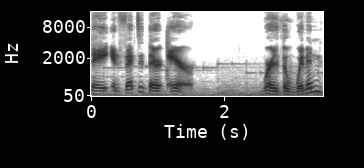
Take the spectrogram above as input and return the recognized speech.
they infected their air, where the women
